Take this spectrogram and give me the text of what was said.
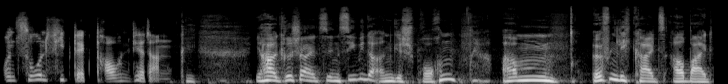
Und so ein Feedback brauchen wir dann. Okay. Ja, Herr jetzt sind Sie wieder angesprochen. Ähm, Öffentlichkeitsarbeit.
